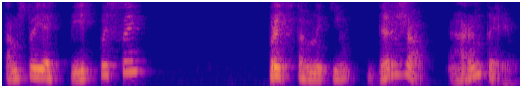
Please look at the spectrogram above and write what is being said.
Там стоять підписи представників держав, гарантерів.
